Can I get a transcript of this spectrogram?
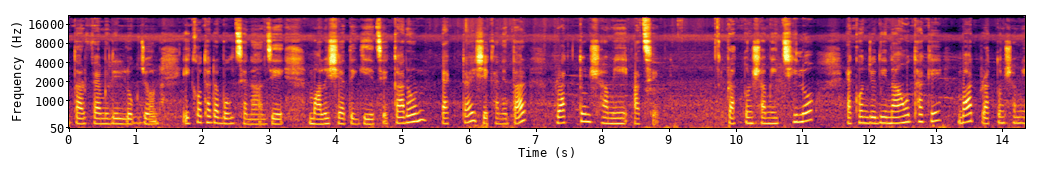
তার ফ্যামিলির লোকজন এই কথাটা বলছে না যে মালয়েশিয়াতে গিয়েছে? কারণ একটাই, সেখানে তার প্রাক্তন স্বামী আছে। প্রাক্তন স্বামী ছিল, এখন যদি নাও থাকে বাট প্রাক্তন স্বামী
